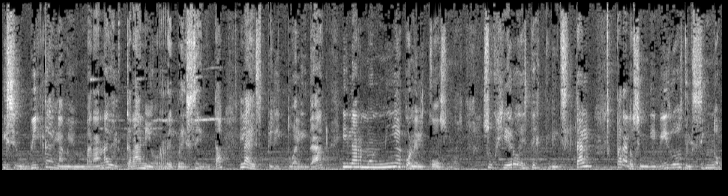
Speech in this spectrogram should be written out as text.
y se ubica en la membrana del cráneo. Representa la espiritualidad y la armonía con el cosmos. Sugiero este cristal para los individuos del signo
